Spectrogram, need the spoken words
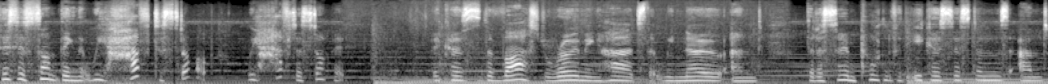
This is something that we have to stop. We have to stop it because the vast roaming herds that we know and that are so important for the ecosystems and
